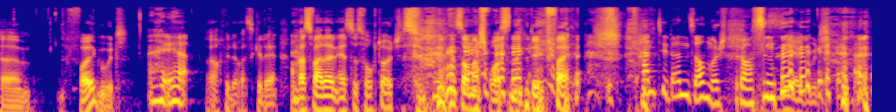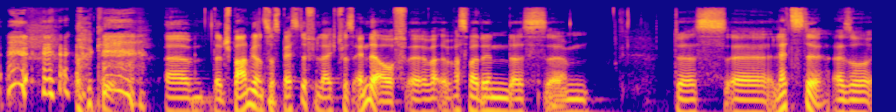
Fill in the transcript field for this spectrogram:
ähm, voll gut. Ja. Auch wieder was gelernt. Und was war dein erstes Hochdeutsches? Sommersprossen in dem Fall. Ich kannte dann Sommersprossen. Sehr gut. okay. Ähm, dann sparen wir uns das Beste vielleicht fürs Ende auf. Äh, was war denn das, ähm, das äh, letzte? Also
